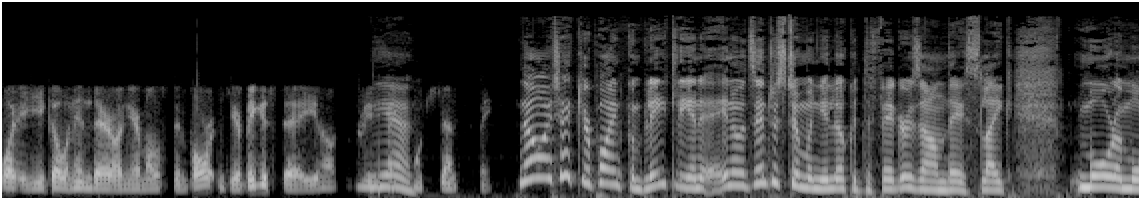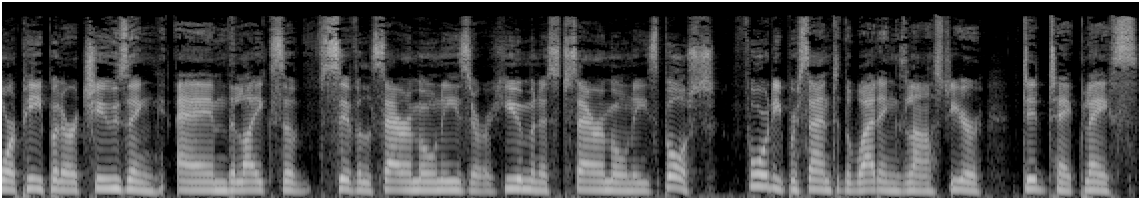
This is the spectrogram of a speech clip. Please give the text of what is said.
why are you going in there on your most important, your biggest day? You know, it doesn't really Yeah. make much sense to me. No, I take your point completely, and you know it's interesting when you look at the figures on this. Like more and more people are choosing um, the likes of civil ceremonies or humanist ceremonies, but forty percent of the weddings last year did take place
